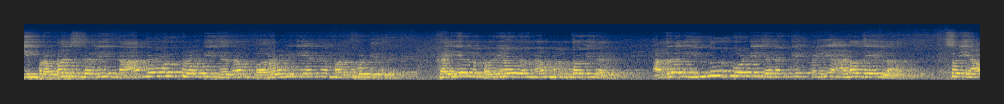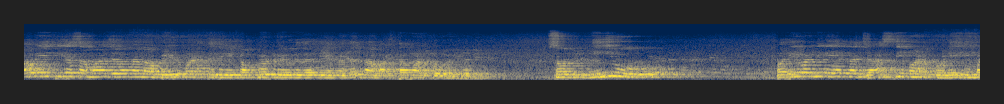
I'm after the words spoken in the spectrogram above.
ಈ ಪ್ರಪಂಚದಲ್ಲಿ ನಾನ್ನೂರು ಕೋಟಿ ಜನ ಬರವಣಿಗೆಯನ್ನೇ ಮರ್ತ್ಬಿಟ್ಟಿದ್ದಾರೆ. ಕೈಯಲ್ಲಿ ಬರೆಯೋದನ್ನ ಮರ್ತೋಗಿದ್ದಾರೆ. ಅದ್ರಲ್ಲಿ ಇನ್ನೂರು ಕೋಟಿ ಜನಕ್ಕೆ ಕೈ ಆಡೋದೇ ಇಲ್ಲ. ಸೊ ಯಾವ ರೀತಿಯ ಸಮಾಜವನ್ನ ನಾವು ಬಿಲ್ಡ್ ಮಾಡ್ತಿದೀವಿ ಕಂಪ್ಯೂಟರ್ ಯುಗದಲ್ಲಿ ಅನ್ನೋದನ್ನ ನಾವು ಅರ್ಥ ಮಾಡ್ಕೋಬೇಕು ಸೊ ನೀವು ಬರವಣಿಗೆಯನ್ನ ಜಾಸ್ತಿ ಮಾಡ್ಕೊಳ್ಳಿ, ನಿಮ್ಮ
